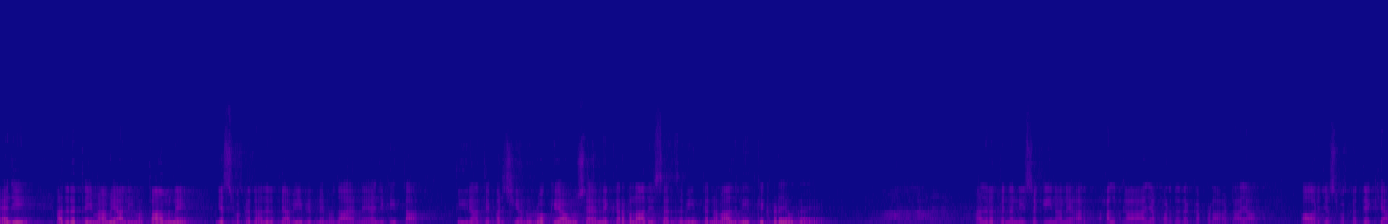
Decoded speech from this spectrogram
ਹੈ ਜੀ ਹਜ਼ਰਤ ਇਮਾਮ ਆਲੀ ਮਕਾਮ ਨੇ ਜਿਸ ਵਕਤ ਹਜ਼ਰਤ ਹਬੀਬ ਇਬਨ ਮੁਜ਼ਾਹਿਰ ਨੇ ਇੰਜ ਕੀਤਾ ਤੀਰਾਂ ਤੇ ਬਰਸ਼ੀਆਂ ਨੂੰ ਰੋਕਿਆ ਹੁਸੈਨ ਨੇ ਕਰਬਲਾ ਦੀ ਸਰਜ਼ਮੀਨ ਤੇ ਨਮਾਜ਼ ਨੀਤ ਕੇ ਖੜੇ ਹੋ ਗਏ हजरत नन्नी सकीना ने हर हल्का या पर्दे का कपड़ा हटाया और जिस वक्त देखा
